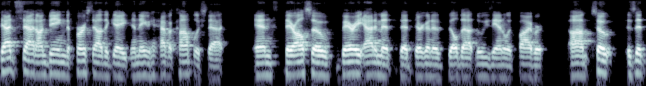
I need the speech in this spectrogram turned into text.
dead set on being the first out of the gate, and they have accomplished that. And they're also very adamant that they're going to build out Louisiana with fiber. Um, so is it,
